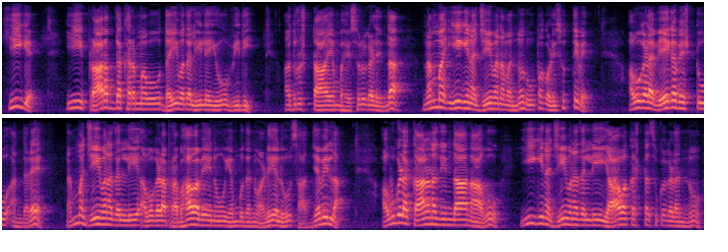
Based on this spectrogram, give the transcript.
ಹೀಗೆ ಈ ಪ್ರಾರಬ್ಧ ಕರ್ಮವು ದೈವದ ಲೀಲೆಯು ವಿಧಿ. ಅದೃಷ್ಟ ಎಂಬ ಹೆಸರುಗಳಿಂದ ನಮ್ಮ ಈಗಿನ ಜೀವನವನ್ನು ರೂಪುಗೊಳಿಸುತ್ತಿವೆ. ಅವುಗಳ ವೇಗವೆಷ್ಟು ಅಂದರೆ ನಮ್ಮ ಜೀವನದಲ್ಲಿ ಅವುಗಳ ಪ್ರಭಾವವೇನು ಎಂಬುದನ್ನು ಅಳೆಯಲು ಸಾಧ್ಯವಿಲ್ಲ. ಅವುಗಳ ಕಾರಣದಿಂದ ನಾವು ಈಗಿನ ಜೀವನದಲ್ಲಿ ಯಾವ ಕಷ್ಟ ಸುಖಗಳನ್ನು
